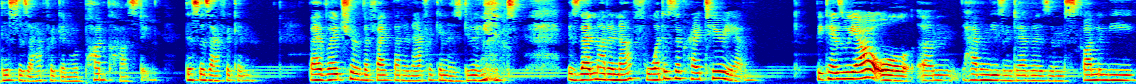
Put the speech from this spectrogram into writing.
this is African. We're podcasting. This is African. By virtue of the fact that an African is doing it, is that not enough? What is the criteria? Because we are all um, having these endeavors and scholarly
